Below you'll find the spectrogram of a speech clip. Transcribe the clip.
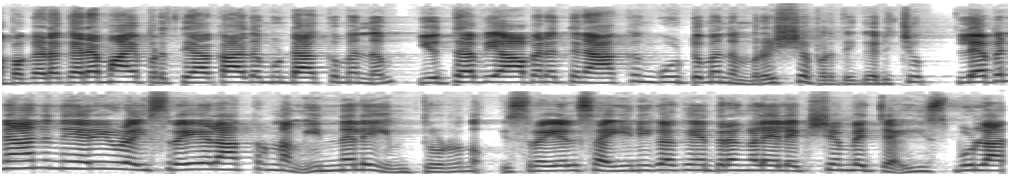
അപകടകരമായ പ്രത്യാഘാതമുണ്ടാക്കുമെന്നും യുദ്ധവ്യാപനത്തിന് ആക്കം കൂട്ടുമെന്നും റഷ്യ പ്രതികരിച്ചു. ലബനാന് നേരെയുള്ള ഇസ്രയേൽ ആക്രമണം ഇന്നലെയും തുടർന്നു. ഇസ്രയേൽ സൈനിക കേന്ദ്രങ്ങളെ ലക്ഷ്യം വെച്ച് ഹിസ്ബുള്ള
